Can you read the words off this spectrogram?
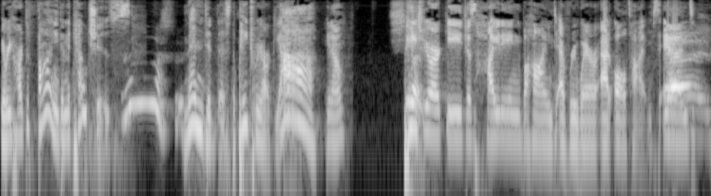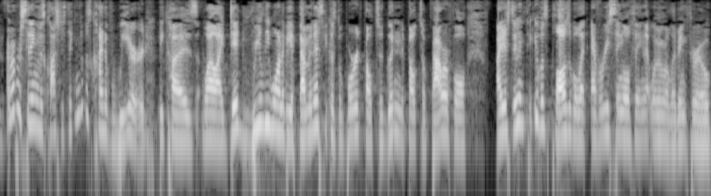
Very hard to find in the couches. Men did this, the patriarchy. Ah, you know? Patriarchy just hiding behind everywhere at all times. Yes. And I remember sitting in this class just thinking it was kind of weird because while I did really want to be a feminist because the word felt so good and it felt so powerful, I just didn't think it was plausible that every single thing that women were living through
